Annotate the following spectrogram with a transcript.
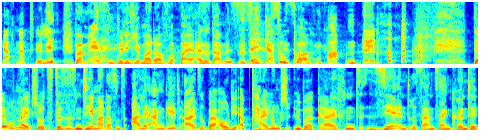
ja, natürlich. Beim Essen bin ich immer da vorbei. Also da müssen Sie sich gar Super. Sorgen machen. Der Umweltschutz, das ist ein Thema, das uns alle angeht, also bei Audi abteilungsübergreifend sehr interessant sein könnte.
